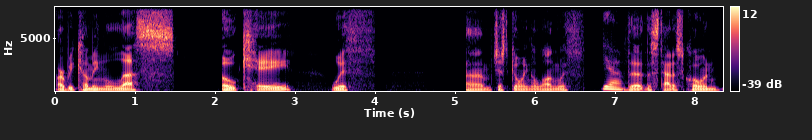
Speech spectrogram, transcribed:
are becoming less okay with um, just going along with Yeah. the the status quo and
